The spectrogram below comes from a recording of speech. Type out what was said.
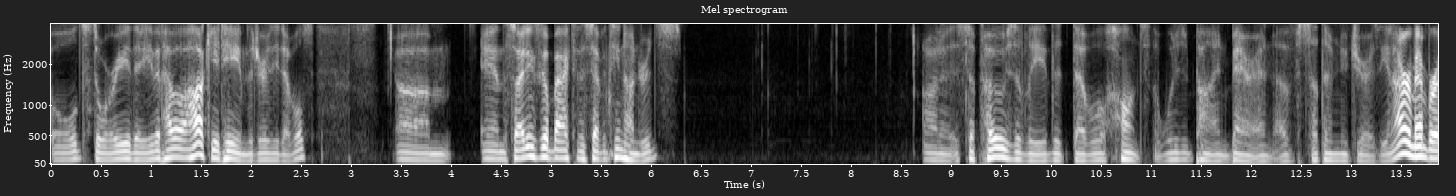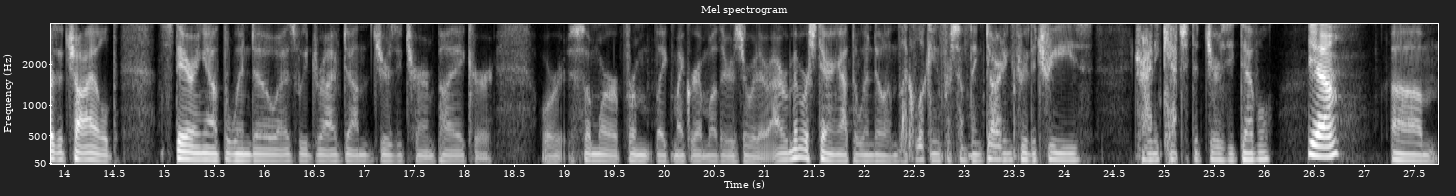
old story. They even have a hockey team, the Jersey Devils. Um, and the sightings go back to the 1700s. On a, supposedly, the devil haunts the wooded pine barren of southern New Jersey. And I remember as a child staring out the window as we drive down the Jersey Turnpike or or somewhere from like my grandmother's or whatever. I remember staring out the window and like looking for something darting through the trees, trying to catch the Jersey Devil. yeah. Um,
